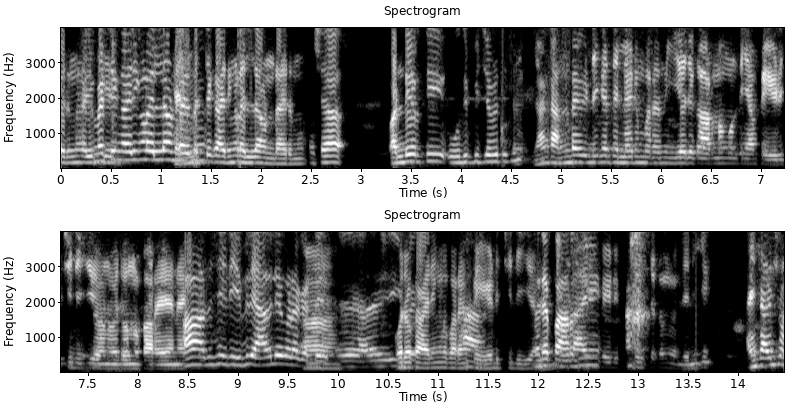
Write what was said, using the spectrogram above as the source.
വരുന്ന ഹെൽമെറ്റ് കാര്യങ്ങളെല്ലാം ഉണ്ടായിരുന്നു. പക്ഷെ വണ്ടി നിർത്തി ഊതിപ്പിച്ചപ്പോഴത്തേക്കും ഞാൻ കണ്ട വീഡിയോക്കകത്ത് എല്ലാരും പറയുന്നത് ഈ ഒരു കാരണം കൊണ്ട് ഞാൻ പേടിച്ചിരിക്കുകയാണ് ഓരോന്ന് ആ അത് ശരി. ഇത് രാവിലെ കൂടെ ഓരോ കാര്യങ്ങൾ പറയാൻ പേടിച്ചിരിക്കുക. എനിക്ക് അതിന്റെ അതിന്റെ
